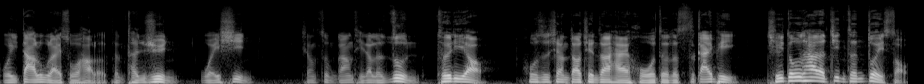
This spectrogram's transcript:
我以大陆来说好了，可能腾讯、微信，像是我们刚刚提到的 Zoom、Twilio。或是像到现在还活着的 Skype，其实都是他的竞争对手。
